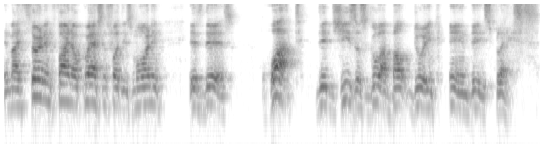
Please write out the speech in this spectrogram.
And my third and final question for this morning is this what did Jesus go about doing in this place?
